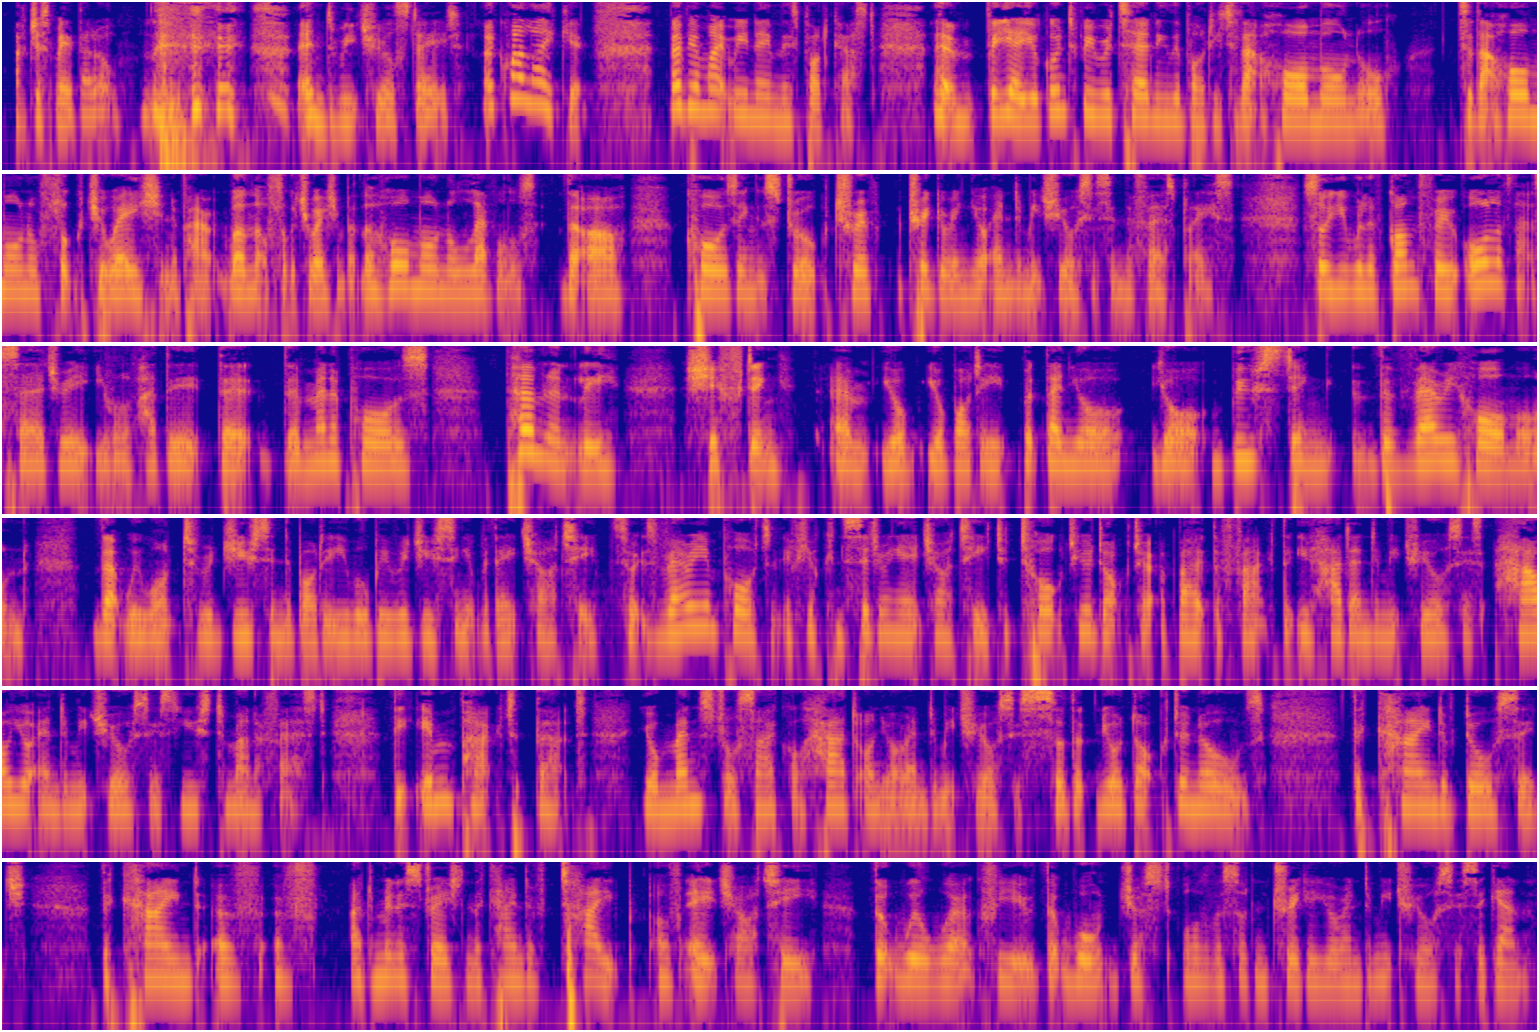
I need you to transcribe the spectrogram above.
I've just made that up. endometrial state. I quite like it. Maybe I might rename this podcast. Um, but yeah, you're going to be returning the body to that hormonal to that hormonal fluctuation, apparent, well, not fluctuation, but the hormonal levels that are causing stroke, tri- triggering your endometriosis in the first place. So you will have gone through all of that surgery, you will have had the, the, the menopause permanently shifting um, your your body, but then you're you're boosting the very hormone that we want to reduce in the body. You will be reducing it with HRT. So it's very important if you're considering HRT to talk to your doctor about the fact that you had endometriosis, how your endometriosis used to manifest, the impact that your menstrual cycle had on your endometriosis, so that your doctor knows the kind of dosage, the kind of, of administration, the kind of type of HRT that will work for you, that won't just all of a sudden trigger your endometriosis again.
